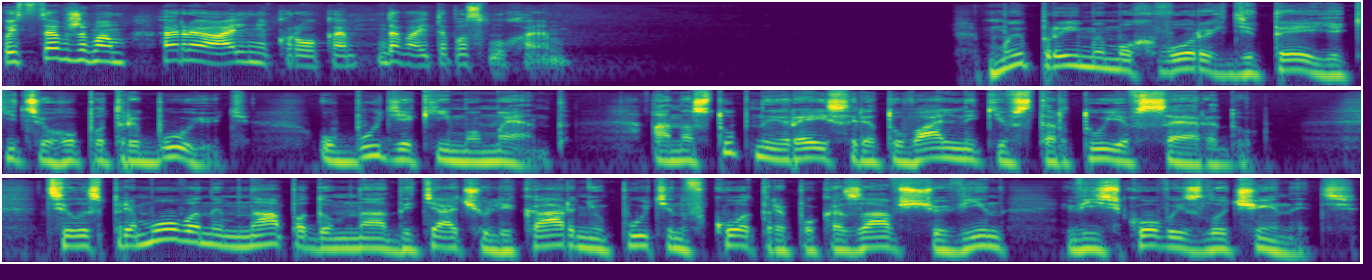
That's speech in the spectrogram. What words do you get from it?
Ось це вже вам реальні кроки. Давайте послухаємо. Ми приймемо хворих дітей, які цього потребують, у будь-який момент. А наступний рейс рятувальників стартує в середу. Цілеспрямованим нападом на дитячу лікарню Путін вкотре показав, що він військовий злочинець.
